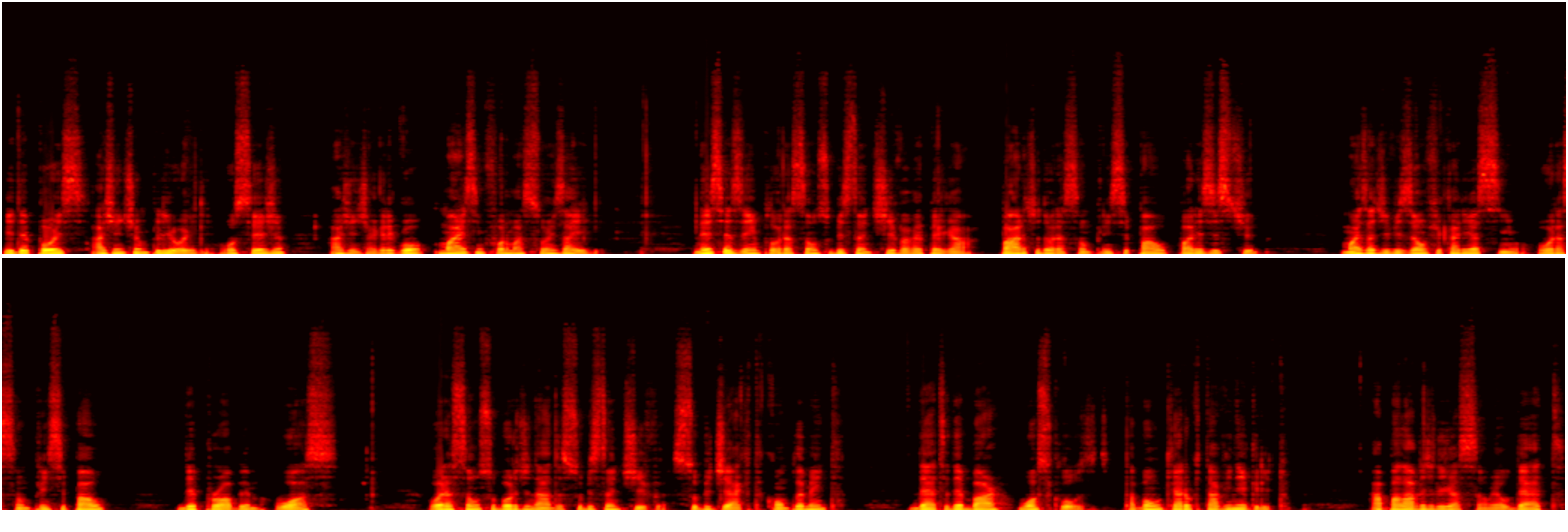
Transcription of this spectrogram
e depois a gente ampliou ele, ou seja, a gente agregou mais informações a ele. Nesse exemplo, a oração substantiva vai pegar parte da oração principal para existir, mas a divisão ficaria assim: ó, oração principal, the problem was, oração subordinada substantiva, subject complement, that the bar was closed, tá bom? Que era o que estava em negrito. A palavra de ligação é o that,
